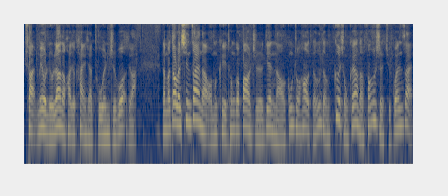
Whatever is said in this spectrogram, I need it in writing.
刷没有流量的话就看一下图文直播，对吧？那么到了现在呢，我们可以通过报纸、电脑、公众号等等各种各样的方式去观赛，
